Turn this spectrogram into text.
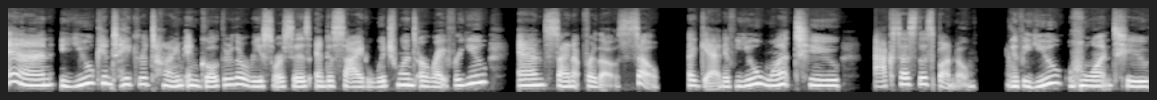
and you can take your time and go through the resources and decide which ones are right for you and sign up for those. So, again, if you want to access this bundle, if you want to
